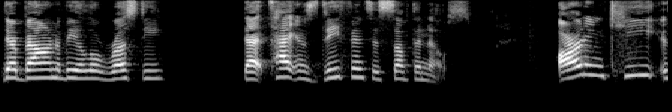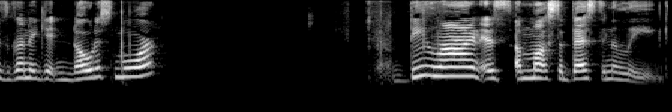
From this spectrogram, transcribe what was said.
They're bound to be a little rusty. that Titans defense is something else. Arden Key is to get noticed more. D line is amongst the best in the league.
